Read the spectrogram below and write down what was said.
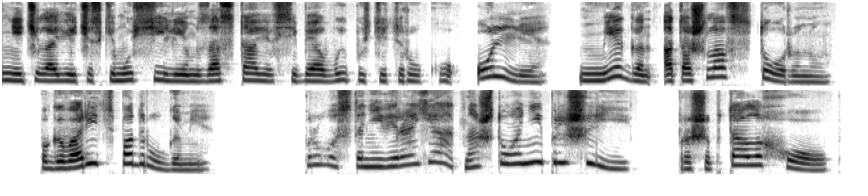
Нечеловеческим усилием заставив себя выпустить руку Олли, Меган отошла в сторону, поговорить с подругами. «Просто невероятно, что они пришли!» – прошептала Хоуп.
